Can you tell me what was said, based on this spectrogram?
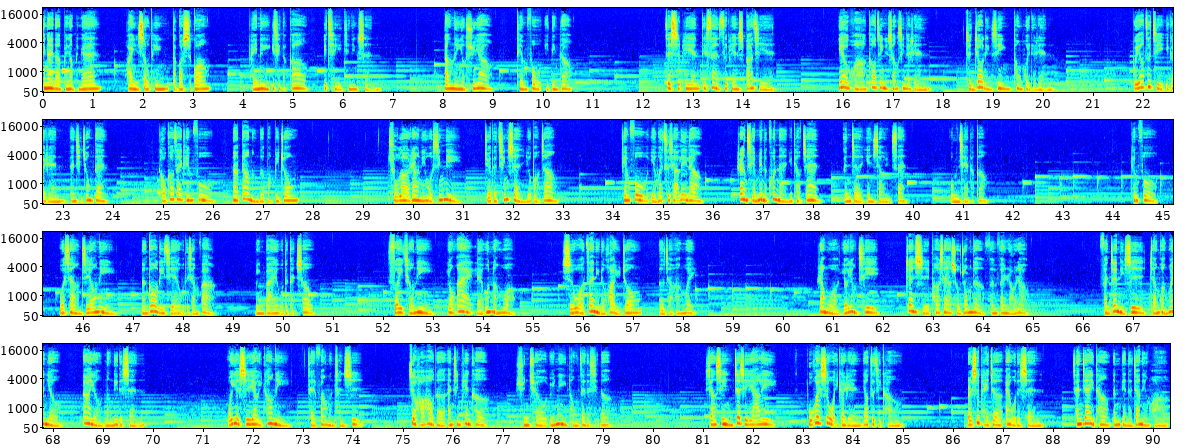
亲爱的朋友，平安，欢迎收听祷告时光，陪你一起祷告，一起亲近神。当你有需要，天父一定到。在诗篇第三十四篇十八节，耶和华靠近伤心的人，拯救灵性痛悔的人。不要自己一个人担起重担，投靠在天父那大能的膀臂中。除了让你我心里觉得轻省有保障，天父也会赐下力量，让前面的困难与挑战跟着烟消云散。我们起来祷告，天父，我想只有你能够理解我的想法，明白我的感受，所以求你用爱来温暖我，使我在你的话语中得着安慰。让我有勇气暂时抛下手中的纷纷扰扰。反正你是掌管万有、大有能力的神，我也是要依靠你才方能成事。就好好的安静片刻，寻求与你同在的喜乐。相信这些压力不会是我一个人要自己扛，而是陪着爱我的神参加一趟恩典的嘉年华。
